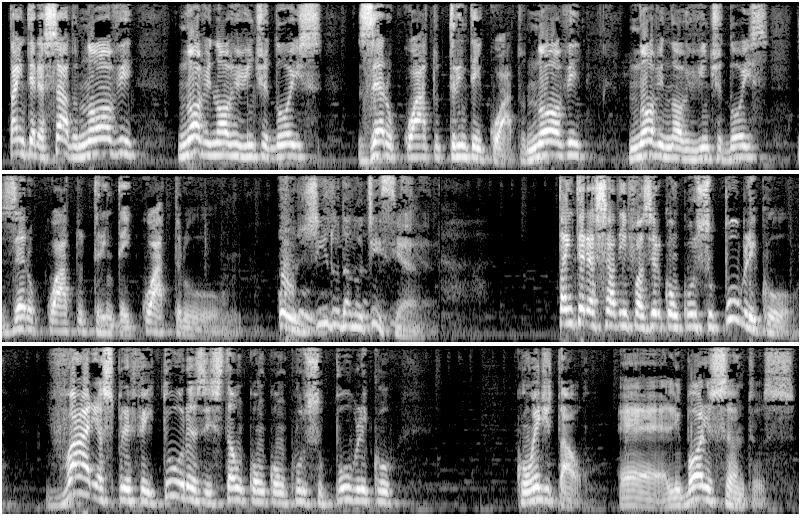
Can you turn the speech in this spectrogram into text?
Está interessado? 9 9922 0434. 99922 0434. O Giro da Notícia. Está interessado em fazer concurso público? Várias prefeituras estão com concurso público com edital. É, Libório Santos.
